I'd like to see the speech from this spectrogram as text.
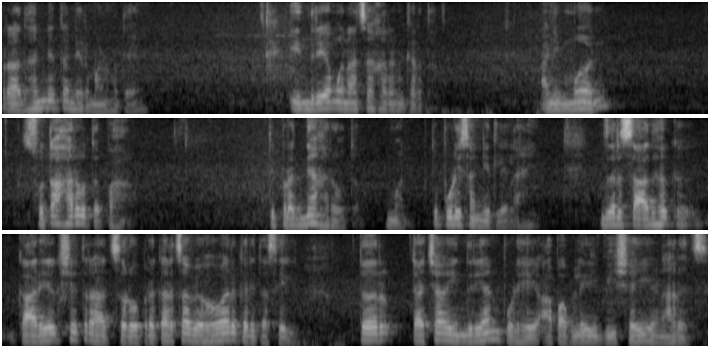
प्राधान्यता निर्माण होते. इंद्रिय मनाचं हरण करतात. आणि मन स्वतः हरवतं पहा. ते प्रज्ञा हरवतं मन. ते पुढे सांगितलेलं आहे. जर साधक कार्यक्षेत्रात सर्व प्रकारचा व्यवहार करीत असेल तर त्याच्या इंद्रियांपुढे आपापले विषय येणारच.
